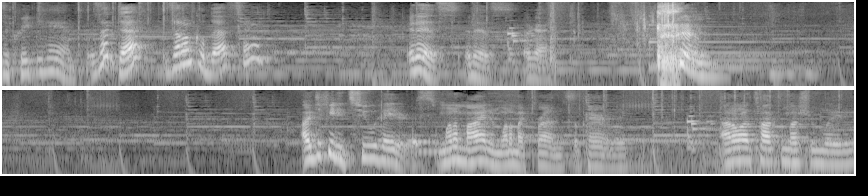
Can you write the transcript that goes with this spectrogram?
There's a creepy hand. Is that Death? Is that Uncle Death's hand? It is. It is. Okay. I defeated two haters. One of mine and one of my friends, apparently. I don't want to talk to Mushroom Lady.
